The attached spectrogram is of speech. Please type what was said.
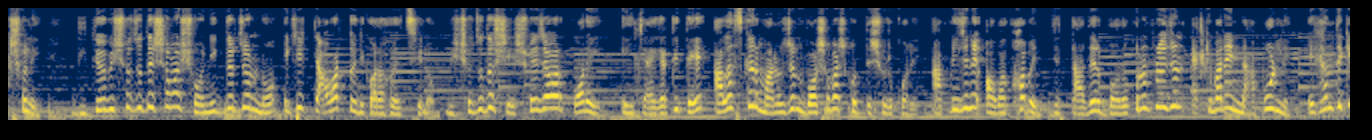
আসলে দ্বিতীয় বিশ্বযুদ্ধের সময় সৈনিকদের জন্য একটি টাওয়ার তৈরি করা হয়েছিল। বিশ্বযুদ্ধ শেষ হয়ে যাওয়ার পরে এই জায়গাটিতে আলাস্কার মানুষজন বসবাস করতে শুরু করে। আপনি জেনে অবাক হবেন যে তাদের বড় কোনো প্রয়োজন একেবারেই না পড়লে এখান থেকে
